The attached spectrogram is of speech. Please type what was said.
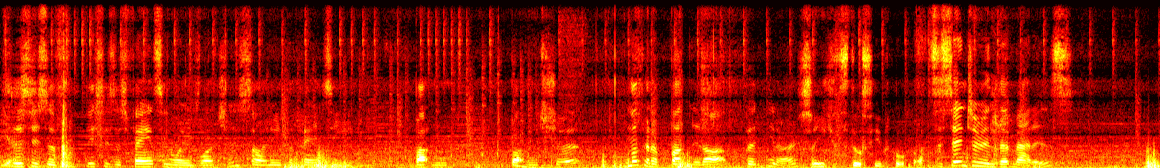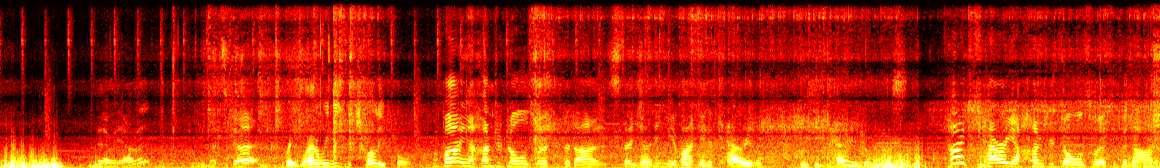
yes. This is a this is a fancy Loom's lunches, so I need the fancy button button shirt. I'm not going to button it up, but you know, so you can still see the words. it's the sentiment that matters. There we have it. Let's go. Wait, why do we need the trolley for? We're buying a hundred dollars worth of bananas. Don't you think you might need a carry trolley? them? We can carry them. I can't carry a hundred dollars worth of bananas.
